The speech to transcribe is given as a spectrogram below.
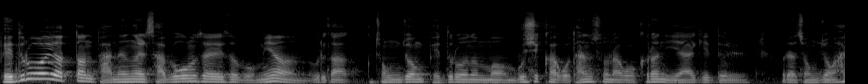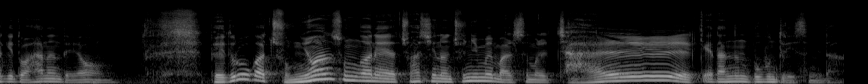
베드로의 어떤 반응을 사복음서에서 보면 우리가 종종 베드로는 뭐 무식하고 단순하고 그런 이야기들 우리가 종종 하기도 하는데요. 베드로가 중요한 순간에 하시는 주님의 말씀을 잘 깨닫는 부분들이 있습니다.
